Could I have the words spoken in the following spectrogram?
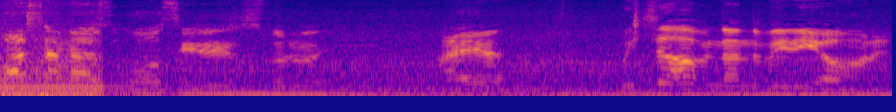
Last time I was at Little Caesars, when we, I uh, we still haven't done the video on it.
